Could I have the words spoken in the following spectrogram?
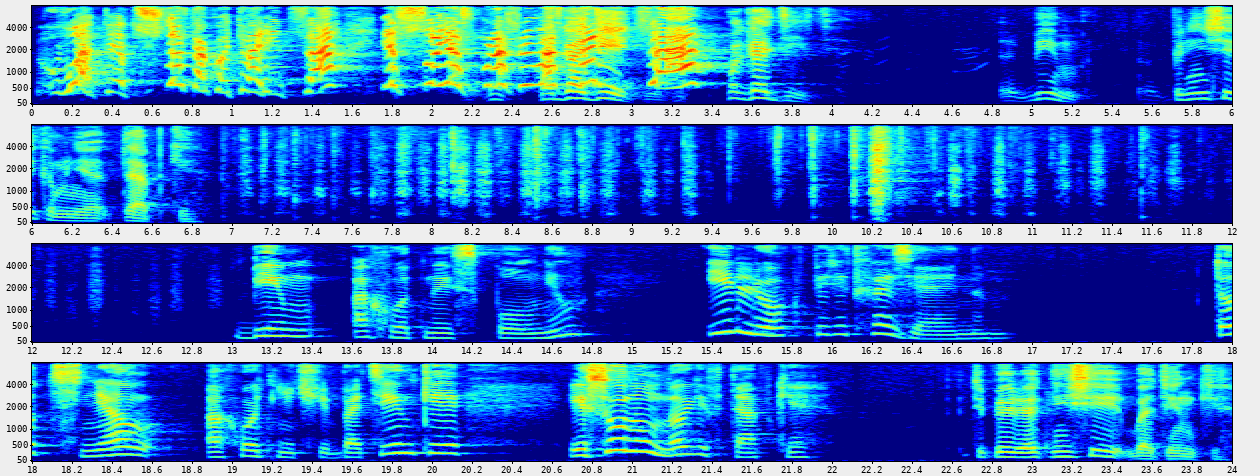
Вот это что такое творится, а? Это что, я спрашиваю вас, Погодите, творится, а? погодите. Бим, принеси ко мне тапки. Бим охотно исполнил и лег перед хозяином. Тот снял охотничьи ботинки и сунул ноги в тапки. Теперь отнеси ботинки.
